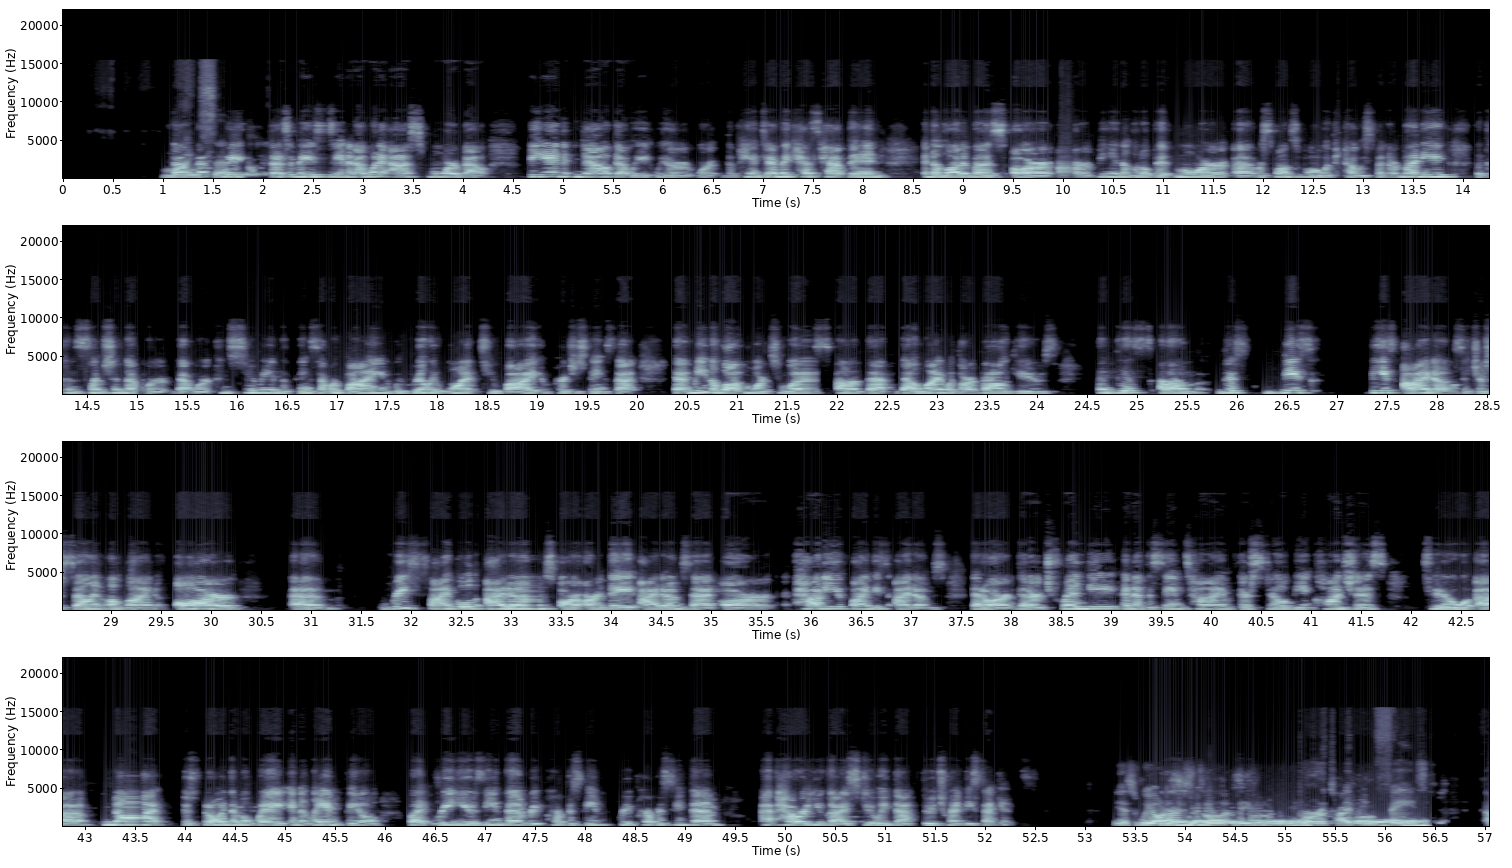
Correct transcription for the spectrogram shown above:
mindset. that's, that's amazing. And i want to ask more about being now that we we are we're, the pandemic has happened and a lot of us are are being a little bit more uh, responsible with how we spend our money the consumption that we're that we're consuming the things that we're buying. We really want to buy and purchase things that that mean a lot more to us um, that that align with our values. And this um, this these these items that you're selling online are um, recycled items or are they items that are how do you find these items that are that are trendy and at the same time they're still being conscious to uh, not just throwing them away in a landfill but reusing them repurposing repurposing them? How are you guys doing that through trendy seconds? Yes we are still in the prototyping phase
